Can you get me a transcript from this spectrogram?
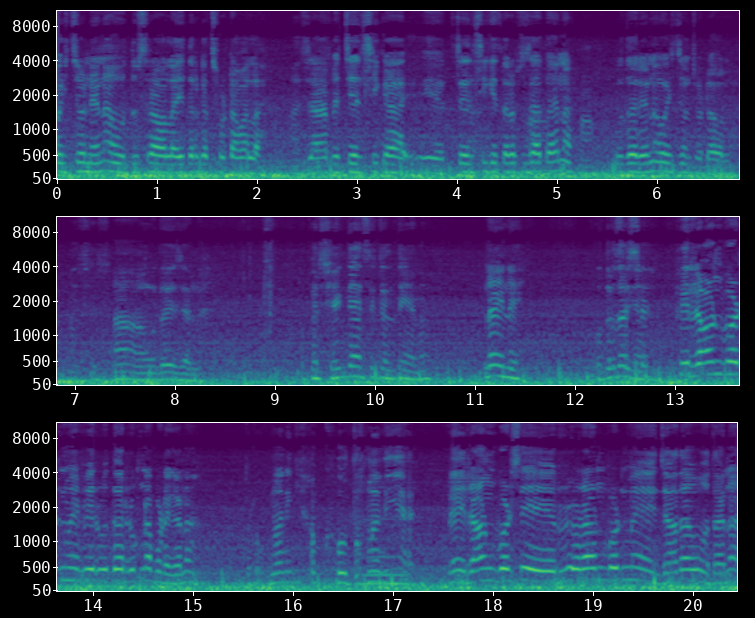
वेस्ट जोन है ना वो दूसरा वाला इधर का छोटा वाला। जहाँ पे चेल्सी का चेल्सी की तरफ़ से जाता है ना हाँ। उधर है ना वेस्ट जोन छोटा वाला। अच्छा, अच्छा। हाँ हाँ उधर ही जाना। है। फिर शेख जाए से चलते हैं ना? नहीं नहीं। उधर उधर से फिर राउंड बोर्ड में फिर उधर रुकना पड़ेगा ना। तो रुकना नहीं आपको उतरना नहीं है। नहीं राउंड बोर्ड से राउंड बोर्ड में ज़्यादा वो होता है ना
